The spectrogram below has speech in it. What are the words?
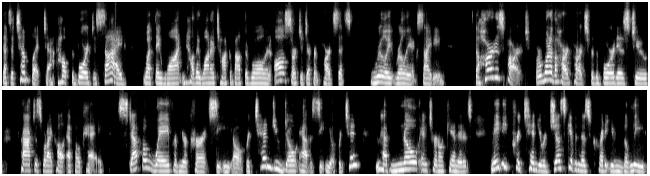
that's a template to help the board decide what they want and how they want to talk about the role and all sorts of different parts. That's really, really exciting. The hardest part, or one of the hard parts for the board, is to practice what I call EPOK. Step away from your current CEO. Pretend you don't have a CEO. Pretend you have no internal candidates. Maybe pretend you were just given this credit union to lead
